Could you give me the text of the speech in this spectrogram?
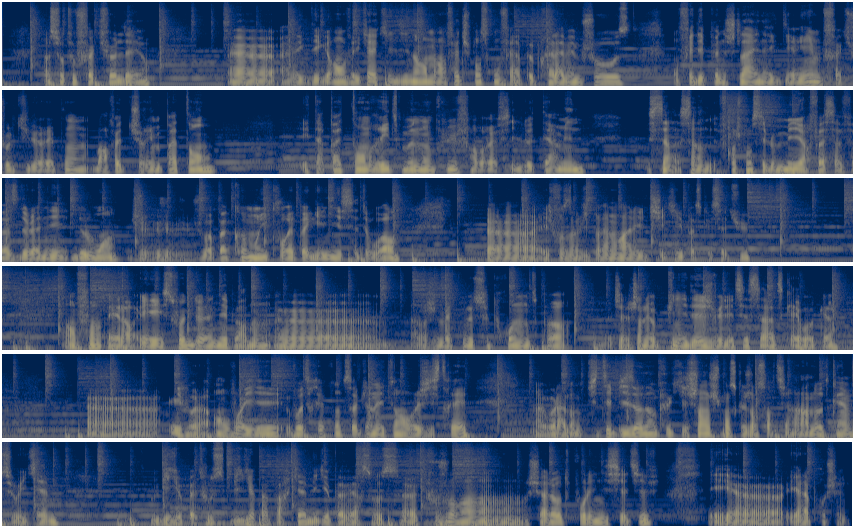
surtout Factual d'ailleurs. Euh, avec des grands VK qui dit non, mais en fait, je pense qu'on fait à peu près la même chose. On fait des punchlines avec des rimes. Factual qui lui répond bah en fait, tu rimes pas tant et t'as pas tant de rythme non plus. Enfin bref, il le termine. Franchement, c'est le meilleur face à face de l'année de loin. Je, je, vois pas comment il pourrait pas gagner cet award. Euh, et je vous invite vraiment à aller le checker parce que ça tue. Enfin, et alors, et swag de l'année, pardon. Euh, alors, je vais mettre ne se prononce pas. J'en ai aucune idée, je vais laisser ça à Skywalker. Euh, et voilà, envoyez. Votre réponse a bien été enregistrée. Voilà, donc petit épisode un peu qui change. Je pense que j'en sortirai un autre quand même ce week-end. Big up à tous, big up à Parka, big up à Versos. toujours un shout-out pour l'initiative. Et, et à la prochaine.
